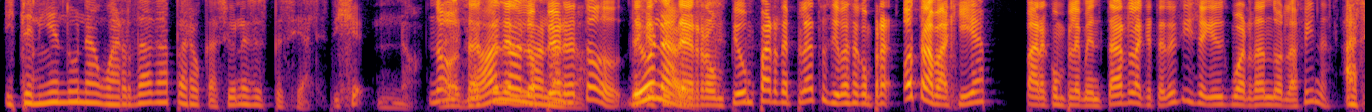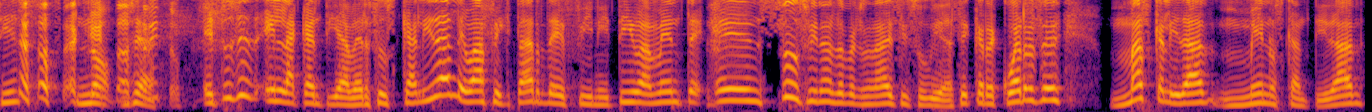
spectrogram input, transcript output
Y teniendo una guardada para ocasiones especiales. Dije, no. No, o sea, es que es lo peor de todo. De, que se te rompió un par de platos y vas a comprar otra vajilla para complementar la que tenés y seguir guardando la fina. Así es. no, o sea, entonces en la cantidad versus calidad le va a afectar definitivamente en sus finanzas personales y su vida. Así que recuérdese, más calidad, menos cantidad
